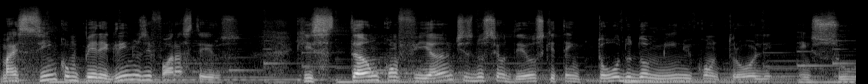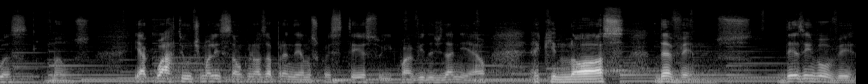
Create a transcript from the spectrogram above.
mas sim como peregrinos e forasteiros, que estão confiantes no seu Deus que tem todo o domínio e controle em suas mãos. E a quarta e última lição que nós aprendemos com esse texto e com a vida de Daniel é que nós devemos desenvolver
